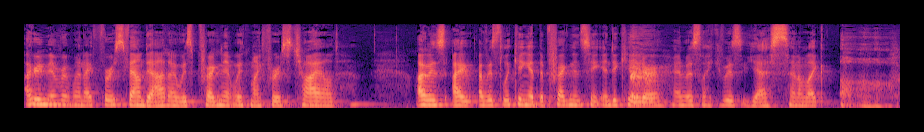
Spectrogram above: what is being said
I remember when I first found out I was pregnant with my first child. I was I, I was looking at the pregnancy indicator and it was like it was yes. And I'm like oh.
